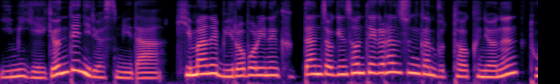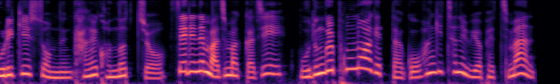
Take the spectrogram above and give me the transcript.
이미 예견된 일이었습니다. 기만을 밀어버리는 극단적인 선택을 한 순간부터 그녀는 돌이킬 수 없는 강을 건넜죠. 세리는 마지막까지 모든 걸 폭로하겠다 고 황기찬을 위협했지만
